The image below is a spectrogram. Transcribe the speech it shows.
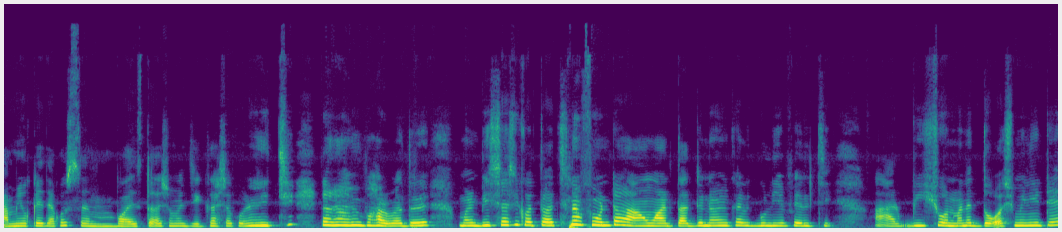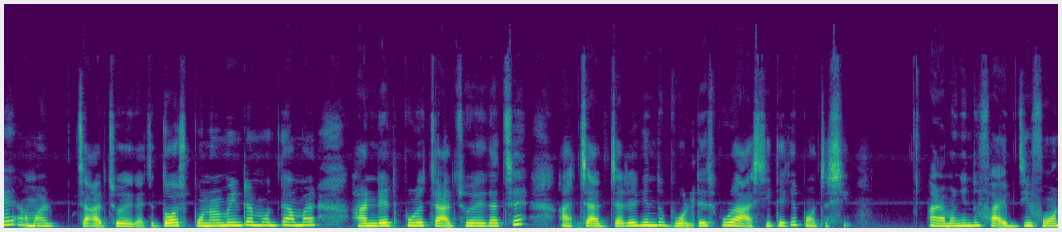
আমি ওকে দেখো ভয়েস দেওয়ার সময় জিজ্ঞাসা করে নিচ্ছি, কারণ আমি বারবার ধরে মানে বিশ্বাসই করতে পারছি না ফোনটা আমার, তার জন্য আমি খালি গুলিয়ে ফেলছি। আর ভীষণ মানে দশ মিনিটে আমার চার্জ হয়ে গেছে, দশ পনেরো মিনিটের মধ্যে আমার হান্ড্রেড পুরো চার্জ হয়ে গেছে, আর চার্জারের কিন্তু ভোল্টেজ পুরো আশি থেকে পঁচাশি। আর আমার কিন্তু ফাইভ জি ফোন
